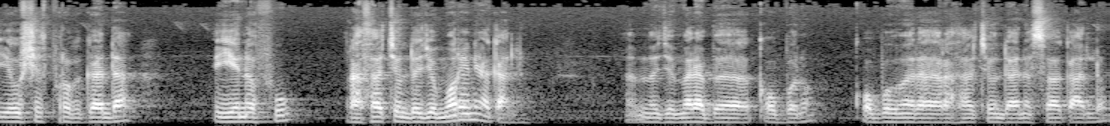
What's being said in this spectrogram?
የውሸት ፕሮፓጋንዳ እየነፉ ራሳቸው እንደጀመሩ እኔ አውቃለሁ። መጀመሪያ በቆቦ ነው። ቆቦ ራሳቸው እንዳነሱ አውቃለሁ።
